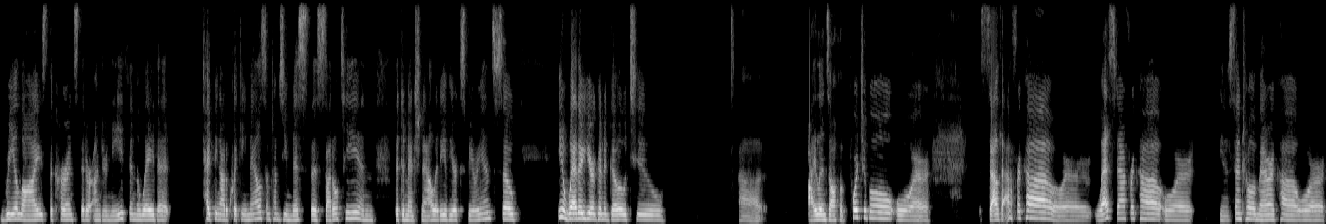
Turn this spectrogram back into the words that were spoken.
realize the currents that are underneath in the way that typing out a quick email, sometimes you miss the subtlety and the dimensionality of your experience. So, you know, whether you're going to go to uh, islands off of Portugal or South Africa or West Africa or, you know, Central America or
